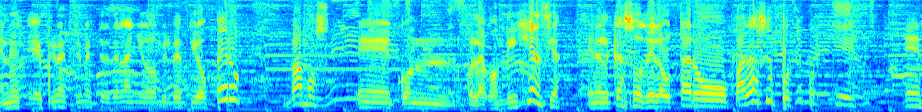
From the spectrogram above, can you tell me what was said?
en este primer trimestre del año 2022. Pero vamos eh, con, con, la contingencia. En el caso de Lautaro Palacios, ¿por qué? Porque eh,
